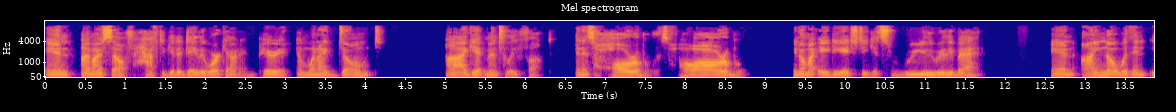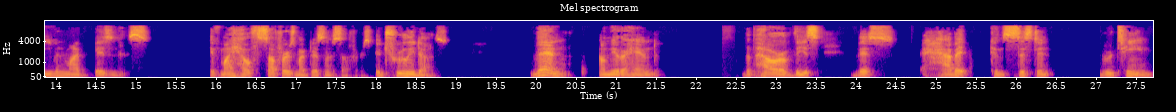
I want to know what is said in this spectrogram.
And I myself have to get a daily workout in, period. And when I don't, I get mentally fucked. And it's horrible. It's horrible. You know, my ADHD gets really, really bad. And I know within even my business, if my health suffers, my business suffers. It truly does. Then, on the other hand, the power of these, this habit, consistent routine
